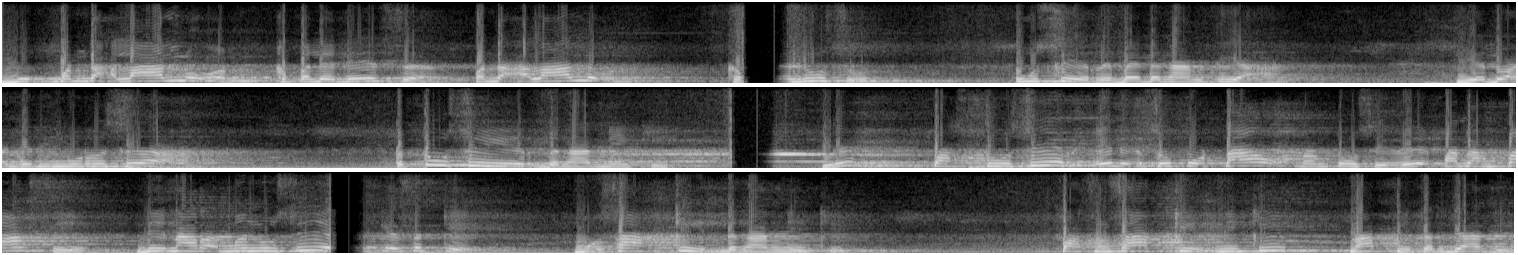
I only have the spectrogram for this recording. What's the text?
pendak lalun kepala desa, pendak lalun kepala dusun, usir lebih dengan tiaan. Ia doa jadi ngurusan, ketusir dengan niki. Ya, pas tusir, elek supuk tahu dan tusir, elek padang pasir, di narak manusia sekit-sekit, mau sakit dengan niki. Pas sakit niki, napi terjadi,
